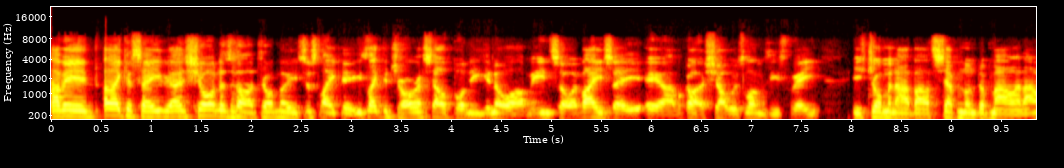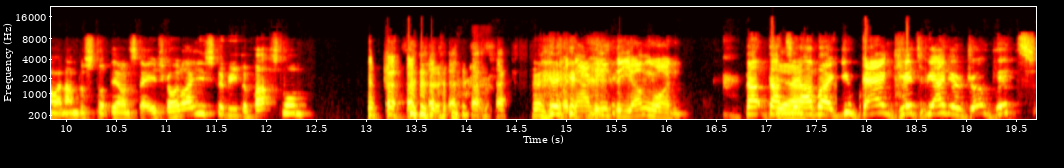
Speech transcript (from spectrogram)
I mean, like I say, uh, Sean is our drummer. He's just like he's like the Duracell bunny, you know what I mean. So if I say, "Yeah, we've got a show," as long as he's free, he's drumming at about seven hundred mile an hour, and I'm just stood there on stage going, "I used to be the fast one." But now he's the young one, that, that's it. I'm like, you dang kids behind your drum kits.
